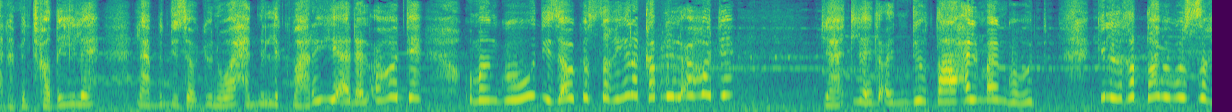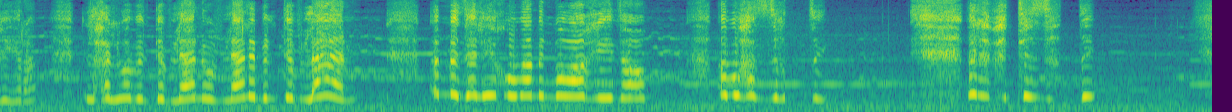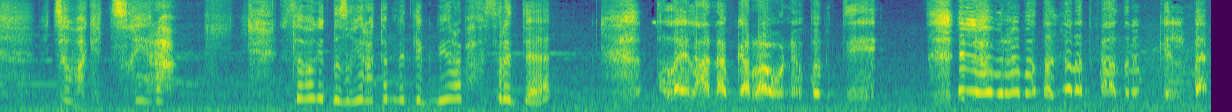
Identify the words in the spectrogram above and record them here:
أنا بنت فضيلة لابد يزوجون واحد من الكبارية أنا العودة ومنقود يزوج الصغيرة قبل العودة جات لين عندي وطاح المنقود كل الغضابة ابو الصغيرة. الحلوة بنت فلان وفلانة بنت فلان. أما زليخ ما من مواخيذهم. أبوها الزطي أنا بنت الزطي تزوجت صغيرة. تزوجت صغيرة تمت الكبيرة بحسرتها. الله يلعنها بكرهوني وبختي. اللي عمرها ما طغرت خاطري بكلمة.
